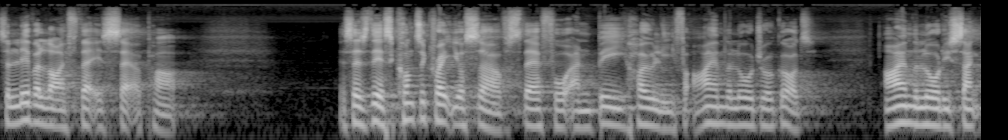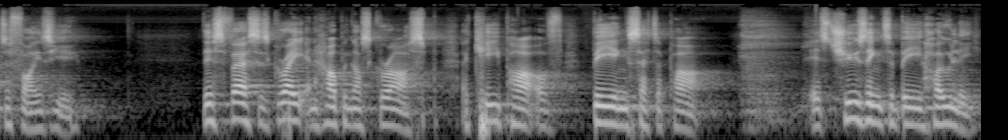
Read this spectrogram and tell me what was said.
to live a life that is set apart. It says this Consecrate yourselves, therefore, and be holy, for I am the Lord your God. I am the Lord who sanctifies you. This verse is great in helping us grasp a key part of being set apart. It's choosing to be holy.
